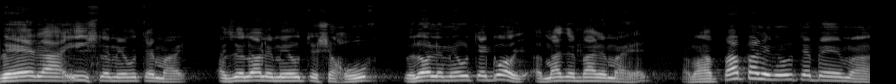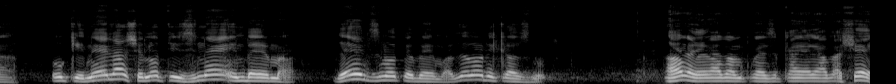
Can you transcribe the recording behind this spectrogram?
ואלא איש למיעוט אמי, אז זה לא למיעוט שחוף ולא למיעוט גוי. אז מה זה בא למעט? אמר פאפה למיעוט בהמה. הוא קינא לה שלא תזנה עם בהמה. ואין זנות לבהמה, זה לא נקרא זנות. אמר לרב המפרזקאי עליו אשה,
